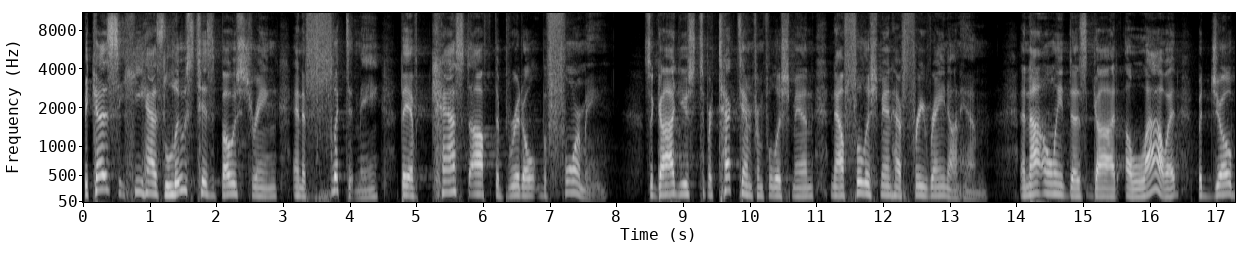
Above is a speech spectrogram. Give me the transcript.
Because he has loosed his bowstring and afflicted me, they have cast off the bridle before me. So God used to protect him from foolish men. Now foolish men have free rein on him. And not only does God allow it, but Job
